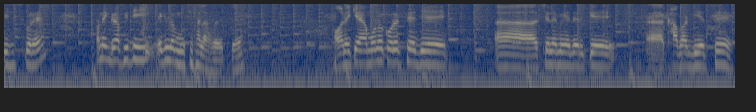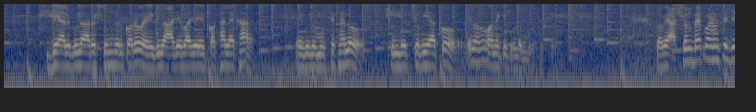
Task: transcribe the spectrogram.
বিশেষ করে, অনেক গ্রাফিতি এগুলো মুছে ফেলা হয়েছে। অনেকে এমনও করেছে যে ছেলে মেয়েদেরকে খাবার দিয়েছে, দেয়ালগুলো আরও সুন্দর করো, এগুলো আজে বাজে কথা লেখা, এগুলো মুছে ফেলো, সুন্দর ছবি আঁকো, এভাবে অনেকে বলে মুছেছে। তবে আসল ব্যাপার হচ্ছে যে,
